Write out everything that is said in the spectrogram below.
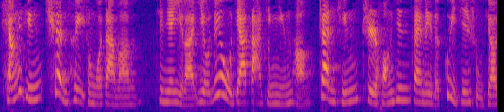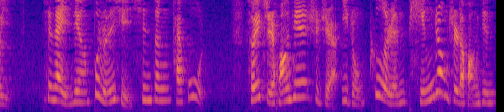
强行劝退中国大妈们。今年以来，有六家大型银行暂停纸黄金在内的贵金属交易，现在已经不允许新增开户了。所以，纸黄金是指一种个人凭证式的黄金，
